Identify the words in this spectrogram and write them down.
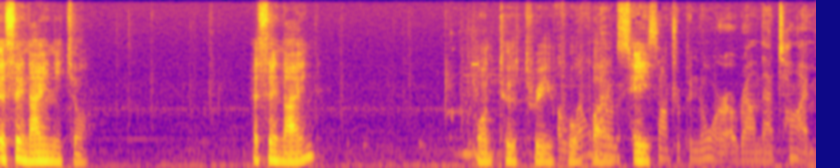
SA9 있죠. SA9 1, 2, 3, 4, 5, A well-known 8 space entrepreneur around that time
